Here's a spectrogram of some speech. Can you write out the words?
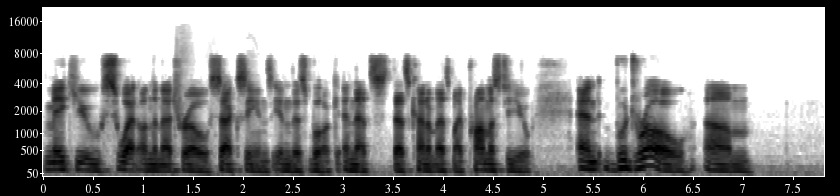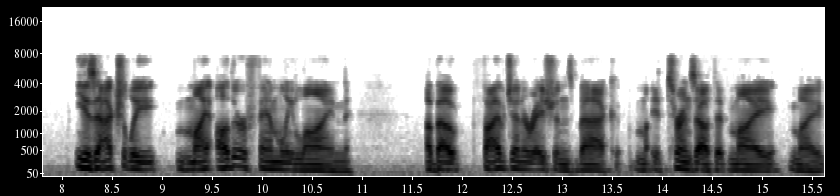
make you sweat on the metro sex scenes in this book, and that's that's kind of that's my promise to you. And Boudreaux um, is actually my other family line. About five generations back, it turns out that my my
